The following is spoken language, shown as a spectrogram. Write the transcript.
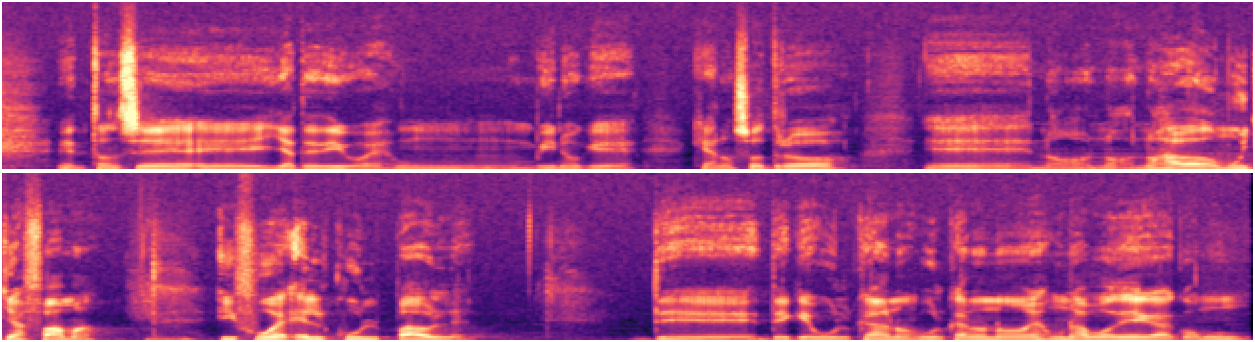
Entonces, eh, ya te digo, es un, un vino que, que a nosotros eh, no- no- nos ha dado mucha fama y fue el culpable de, de que Vulcano, Vulcano no es una bodega común,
